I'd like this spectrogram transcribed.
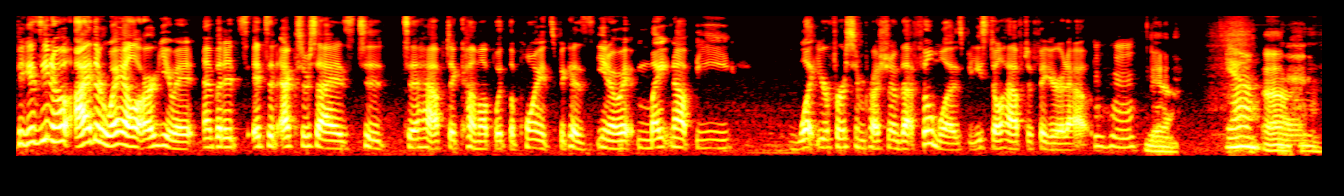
because you know either way I'll argue it, but it's it's an exercise to to have to come up with the points because you know it might not be what your first impression of that film was, but you still have to figure it out. hmm Yeah. Yeah. Um,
